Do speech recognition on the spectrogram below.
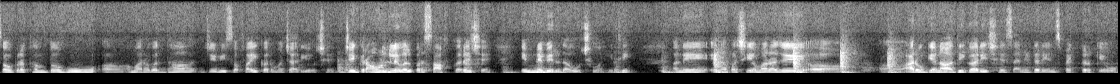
સૌ પ્રથમ તો હું અમારા બધા જે બી સફાઈ કર્મચારીઓ છે, જે ગ્રાઉન્ડ લેવલ પર સાફ કરે છે, એમને બિરદાવું છું અહીંથી. અને એના પછી અમારા જે આરોગ્યના અધિકારી છે સેનિટરી ઇન્સ્પેક્ટર કેવો.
